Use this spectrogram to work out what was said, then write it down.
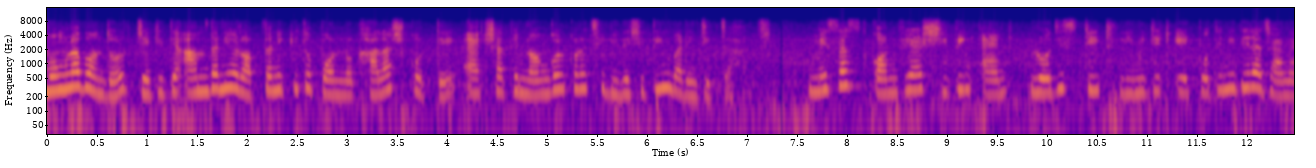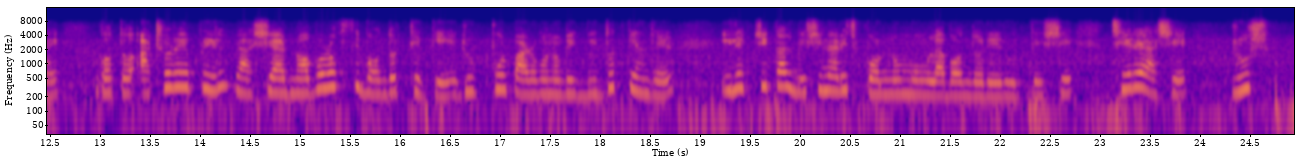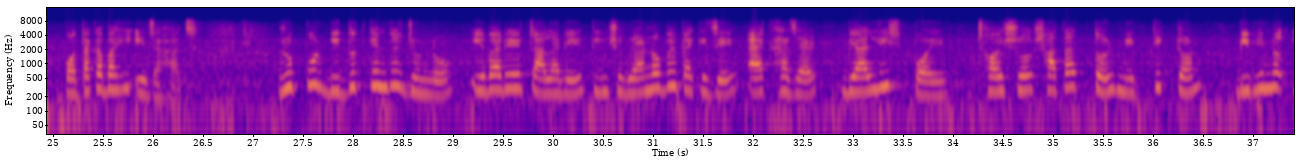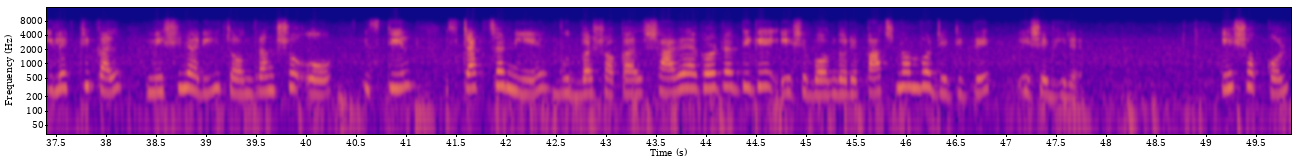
মোংলা বন্দর, যেটিতে আমদানি ও রপ্তানিকৃত পণ্য খালাস করতে একসাথে নঙ্গর করেছে বিদেশি তিন বাণিজ্যিক জাহাজ। Messrs conveyor shipping and logistic limited এর প্রতিনিধিরা জানায়, গত আঠেরো এপ্রিল রাশিয়ার নবরক্সি বন্দর থেকে রূপপুর পারমাণবিক বিদ্যুৎ কেন্দ্রের ইলেকট্রিক্যাল মেশিনারিজ পণ্য মোংলা বন্দরের উদ্দেশ্যে ছেড়ে আসে রুশ পতাকাবাহী এ জাহাজ। রূপপুর বিদ্যুৎ কেন্দ্রের জন্য এবারের চালানে তিনশো বিরানব্বই প্যাকেজে এক হাজার বিয়াল্লিশ পয়েন্ট ছয়শো সাতাত্তর মেট্রিক টন বিভিন্ন ইলেকট্রিক্যাল মেশিনারি, যন্ত্রাংশ ও স্টিল স্ট্রাকচার নিয়ে বুধবার সকাল সাড়ে এগারোটার দিকে এসে বন্দরে পাঁচ নম্বর জেটিতে এসে ভিড়ে। এ সকল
